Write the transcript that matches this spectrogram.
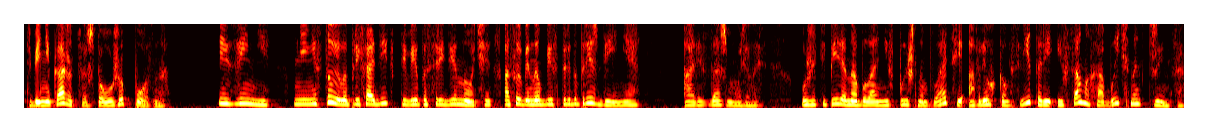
Тебе не кажется, что уже поздно?» «Извини, мне не стоило приходить к тебе посреди ночи, особенно без предупреждения». Алис зажмурилась. Уже теперь она была не в пышном платье, а в легком свитере и в самых обычных джинсах.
